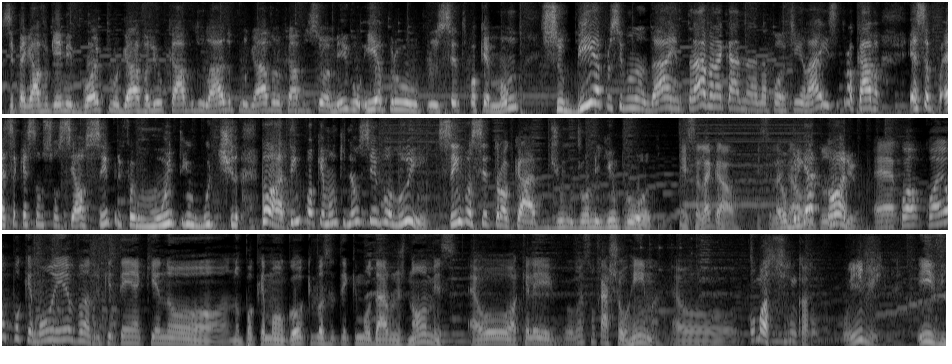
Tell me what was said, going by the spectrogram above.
Você pegava o Game Boy, plugava ali o cabo do lado, plugava no cabo do seu amigo, ia pro, pro centro Pokémon, subia pro segundo andar, entrava na, na, na portinha lá e se trocava. Essa, essa questão social sempre foi muito embutida. Porra, tem Pokémon que não se evolui sem você trocar de um, de um amiguinho pro outro. Isso é legal. Isso é É legal. obrigatório. É, qual, qual é o Pokémon, hein, Evandro, que tem aqui no, no Pokémon GO que você tem que mudar os nomes? É o aquele. Eu gosto de um cachorrinho, mano. É o. Como assim, cara? O Eevee? Eve,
